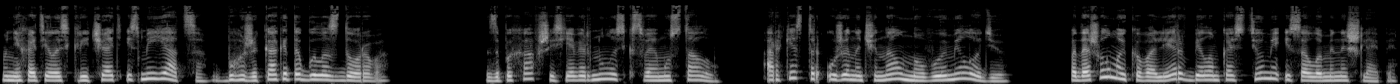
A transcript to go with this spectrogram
Мне хотелось кричать и смеяться. Боже, как это было здорово! Запыхавшись, я вернулась к своему столу. Оркестр уже начинал новую мелодию. Подошел мой кавалер в белом костюме и соломенной шляпе.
